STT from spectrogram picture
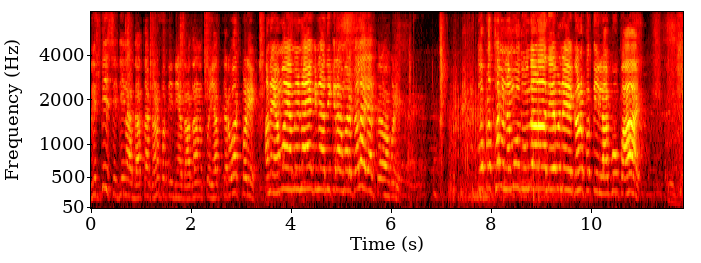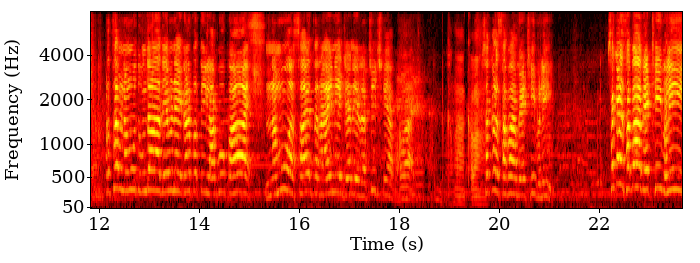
રિદ્ધિ સિદ્ધિના દાતા ગણપતિ દાદાને તો યાદ કરવા જ પડે. અને એમાં અમે નાયકના દીકરા અમારે પહેલા યાદ કરવા પડે. તો પ્રથમ નમો દુંદાળા દેવને ગણપતિ લાગુ પાય. પ્રથમ નમો દુંદાળા દેવને ગણપતિ લાગુ પાય. નમો અસાયત રાયને જેને રચી છે આ ભવાય સકળ સભા બેઠી ભલી. સકળ સભા બેઠી ભલી.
